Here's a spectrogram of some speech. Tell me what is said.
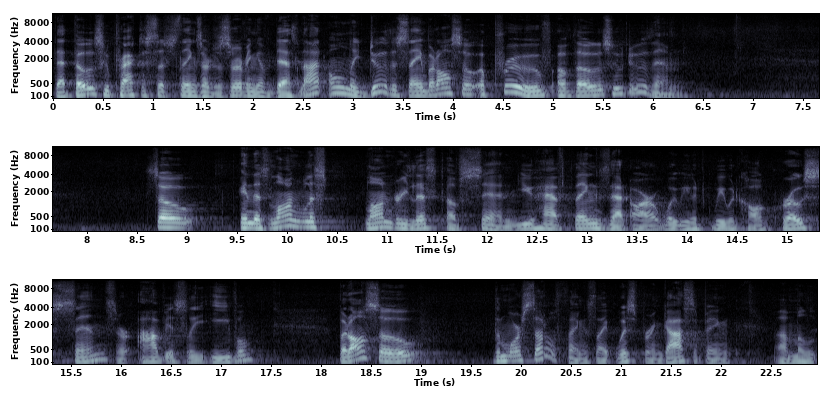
that those who practice such things are deserving of death, not only do the same, but also approve of those who do them. So, in this long list, laundry list of sin, you have things that are what we would, we would call gross sins or obviously evil, but also the more subtle things like whispering, gossiping, uh, mal-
